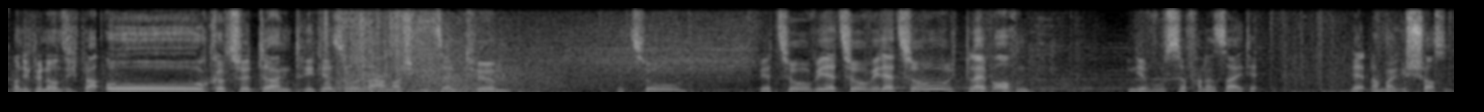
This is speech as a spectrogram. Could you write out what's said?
Und ich bin unsichtbar. Oh, Gott sei Dank dreht er so lahmarsch mit seinen Türmen. Wieder zu, wieder zu, wieder zu, wieder zu. Ich bleib offen. Und der Wuster von der Seite. Der hat nochmal geschossen.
